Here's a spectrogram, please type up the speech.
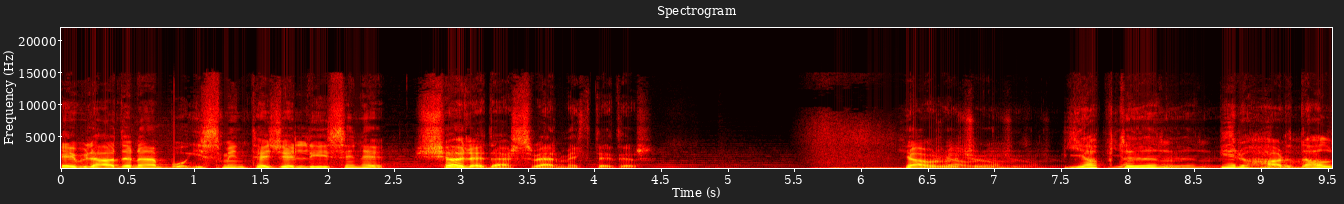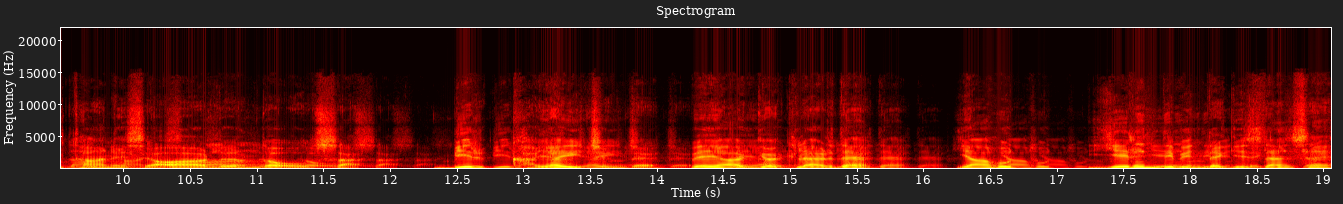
evladına bu ismin tecellisini şöyle ders vermektedir. Yavrucuğum, yaptığın bir hardal tanesi ağırlığında olsa, bir kaya içinde veya göklerde yahut yerin dibinde gizlense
